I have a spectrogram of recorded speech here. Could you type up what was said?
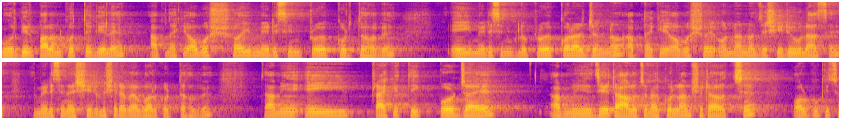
মুরগির পালন করতে গেলে আপনাকে অবশ্যই মেডিসিন প্রয়োগ করতে হবে। এই মেডিসিনগুলো প্রয়োগ করার জন্য আপনাকে অবশ্যই অন্যান্য যে শিডিউল আছে মেডিসিনের শিডিউল সেটা ব্যবহার করতে হবে। তো আমি এই প্রাকৃতিক পর্যায়ে আমি যেটা আলোচনা করলাম সেটা হচ্ছে অল্প কিছু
